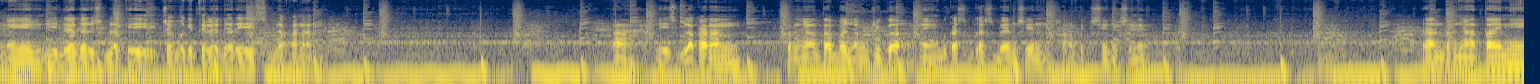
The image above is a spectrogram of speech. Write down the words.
ini dilihat dari sebelah kiri. Coba kita lihat dari sebelah kanan Nah, di sebelah kanan ternyata banyak juga nih bekas-bekas bensin sampai ke sini-sini. Dan ternyata ini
